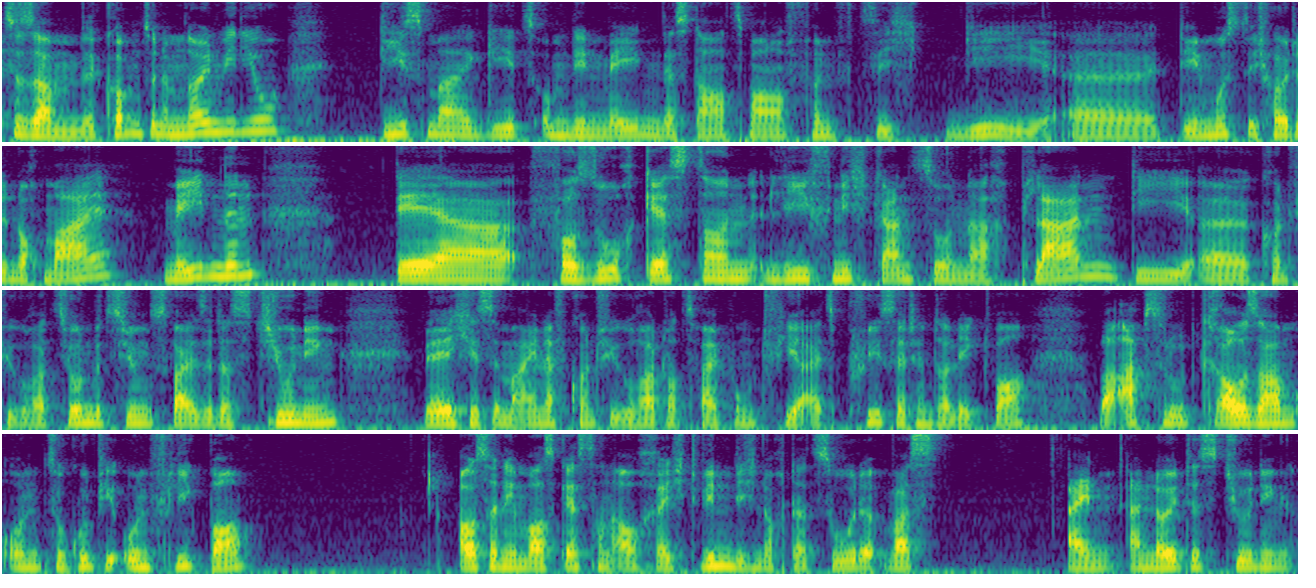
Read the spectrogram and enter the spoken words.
zusammen, willkommen zu einem neuen Video. Diesmal geht es um den Maiden der Star 250G. Äh, den musste ich heute nochmal maidenen. Der Versuch gestern lief nicht ganz so nach Plan. Die äh, Konfiguration bzw. das Tuning, welches im INAV-Konfigurator 2.4 als Preset hinterlegt war, war absolut grausam und so gut wie unfliegbar. Außerdem war es gestern auch recht windig noch dazu, was ein erneutes Tuning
